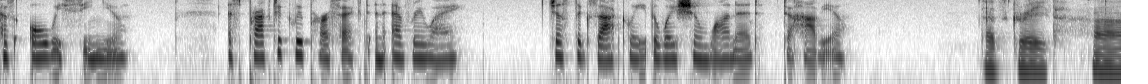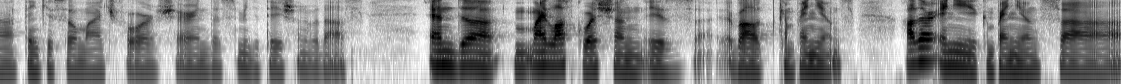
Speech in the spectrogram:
has always seen you as practically perfect in every way, just exactly the way she wanted to have you. That's great. Uh, thank you so much for sharing this meditation with us. And uh, my last question is uh, about companions. Are there any companions uh,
